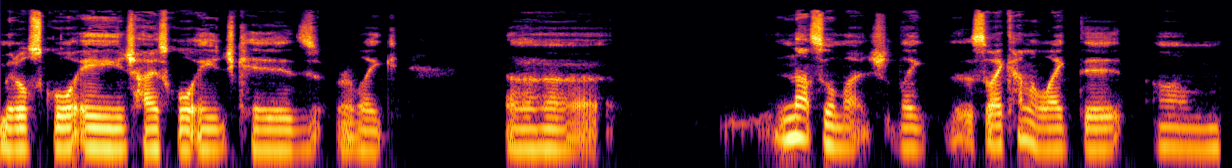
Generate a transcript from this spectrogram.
middle school age, high school age kids, or like, uh, not so much. Like, so I kind of liked it. Um,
